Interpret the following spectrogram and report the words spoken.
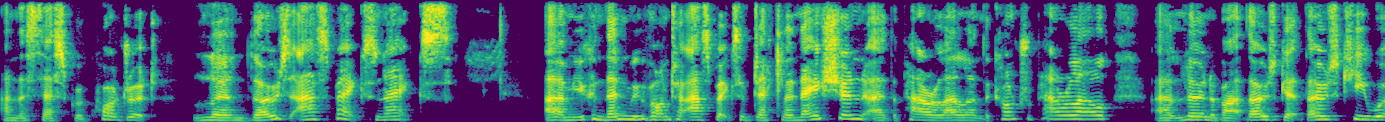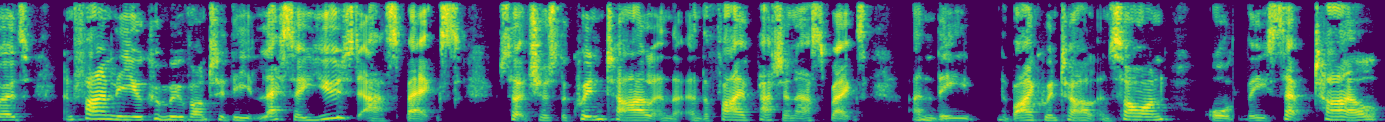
and the sesquiquadrate. Learn those aspects next. Um, you can then move on to aspects of declination, uh, the parallel and the contraparallel, uh, learn about those, get those keywords. And finally, you can move on to the lesser used aspects, such as the quintile and the, and the five pattern aspects and the, the biquintile and so on, or the septile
